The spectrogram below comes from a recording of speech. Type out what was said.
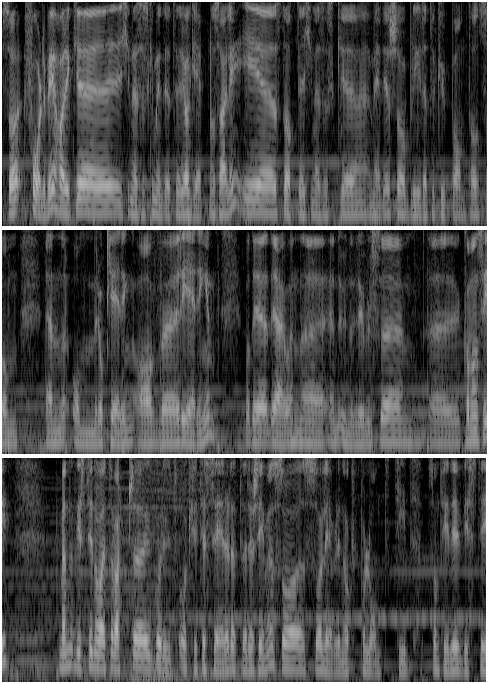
Så Foreløpig har ikke kinesiske myndigheter reagert noe særlig. I statlige kinesiske medier så blir dette kuppet omtalt som en omrokering av eh, regjeringen. Og det, det er jo en, eh, en underdrivelse, kan man si. Men hvis de nå etter hvert eh, går ut og kritiserer dette regimet, så, så, lever de nok på lånt tid. Samtidig, hvis de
